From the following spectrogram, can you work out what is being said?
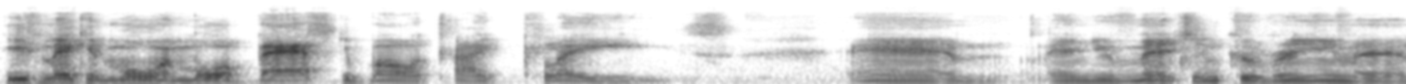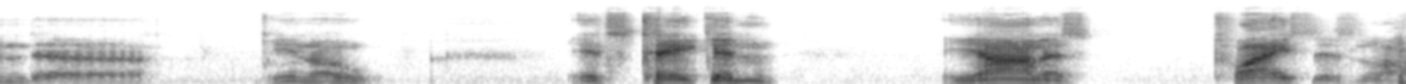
he's making more and more basketball type plays. And and you mentioned Kareem, and uh, you know, it's taken Giannis twice as long.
